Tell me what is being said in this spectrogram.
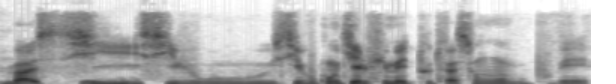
Bah, si, si vous, si vous comptiez le fumer de toute façon, vous pouvez.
